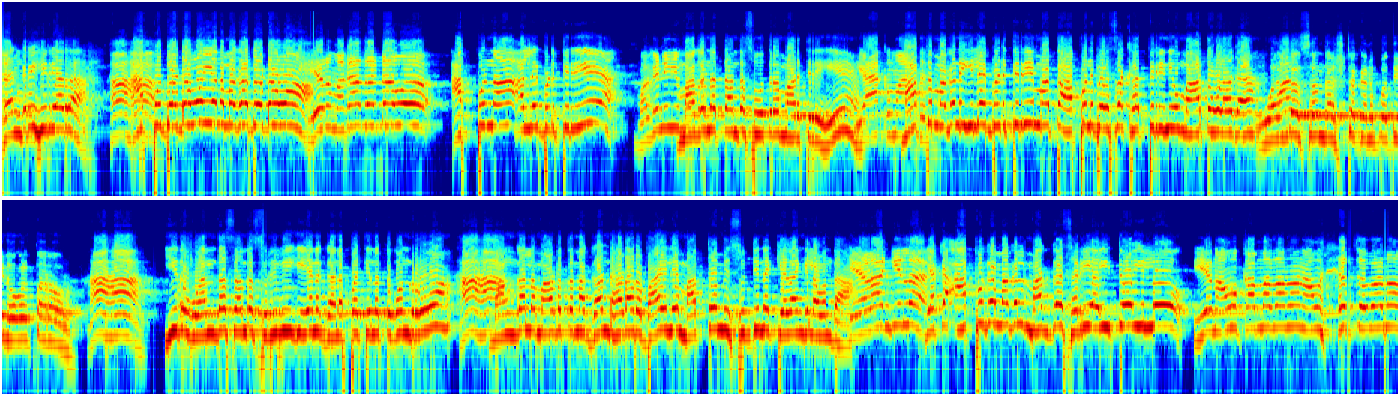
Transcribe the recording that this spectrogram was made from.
ಹಂಗ್ರಿ ಹಿರಿಯರ. ಅಪ್ಪ ದೊಡ್ಡವ ಏನ ಮಗ ದೊಡ್ಡವ? ಏನು ಮಗ ದೊಡ್ಡವು? ಅಪ್ಪನ ಅಲ್ಲೇ ಬಿಡ್ತೀರಿ ಮಗನಿಗೆ ಮಗನ ತಂದ ಸೂತ್ರ ಮಾಡ್ತೀರಿ. ಯಾಕೆ ಮತ್ತ ಮಗನ ಇಲ್ಲೇ ಬಿಡ್ತೀರಿ ಮತ್ತ ಅಪ್ಪನ ಬೆಳ್ಸಕ್ ಹತ್ತೀರಿ ನೀವು ಮಾತು ಒಳಗ. ಒಂದ ಸಂದ ಅಷ್ಟ ಗಣಪತಿ ಹೊಗಳ್ತಾರ ಅವ್ರು. ಹಾ ಹಾ. ಇದು ಒಂದ ಸಂದ ಸುರುವಿಗೆ ಏನ ಗಣಪತಿನ ತಗೊಂಡ್ರು ಹಾ ಹಾ. ಮಂಗಲ ಮಾಡತನ ಗಂಡ ಹಾಡೋರು ಬಾಯಿಲೆ ಮತ್ತೊಮ್ಮೆ ಸುದ್ದಿನ ಕೇಳಂಗಿಲ್ಲ ಒಂದ ಕೇಳಂಗಿಲ್ಲ. ಯಾಕ ಅಪ್ಪಗ ಮಗಲ್ ಮಗ್ಗ ಸರಿ ಐತೋ ಇಲ್ಲೋ? ಏನ್ ಅವ ಕಮ್ಮದಾನೋ ನಾವು ಹೆಚ್ಚದಾನೋ?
